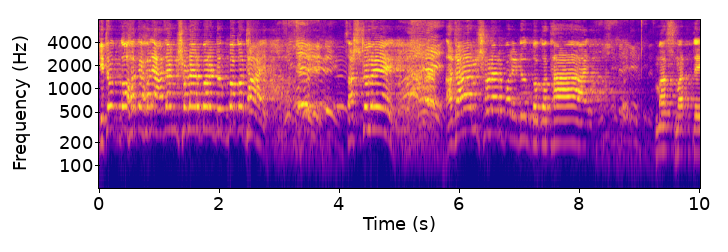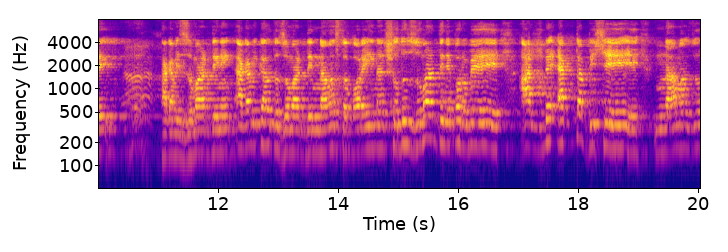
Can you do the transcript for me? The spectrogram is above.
কৃতজ্ঞ হতে হলে আজান শোনার পর ডুববো কোথায়? আজান শোনার পরে মাছ মারতে। জুমার দিনে, আগামীকাল তো জুমার দিন, নামাজ তো পড়েই না, শুধু জুমার দিনে পড়বে। আসবে একটা বিশেষ নামাজও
